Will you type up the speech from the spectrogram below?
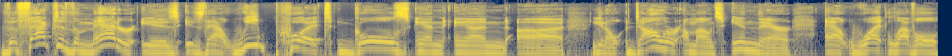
The fact of the matter is is that we put goals and and uh you know dollar amounts in there at what level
